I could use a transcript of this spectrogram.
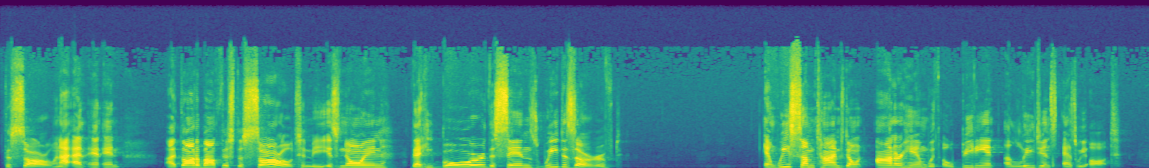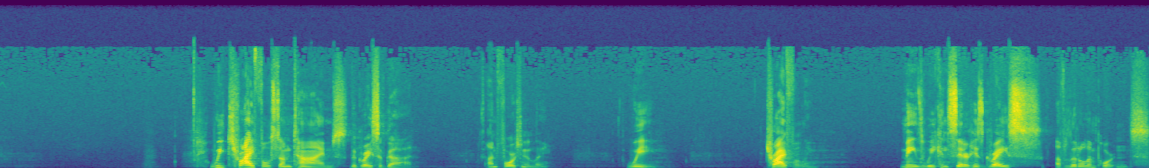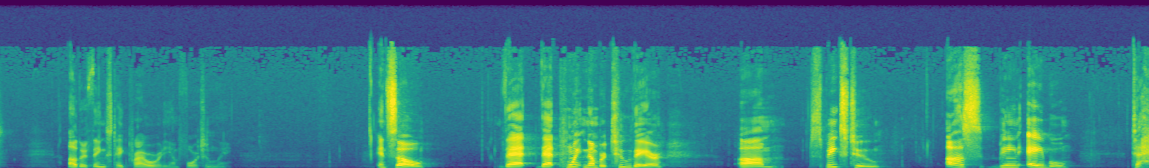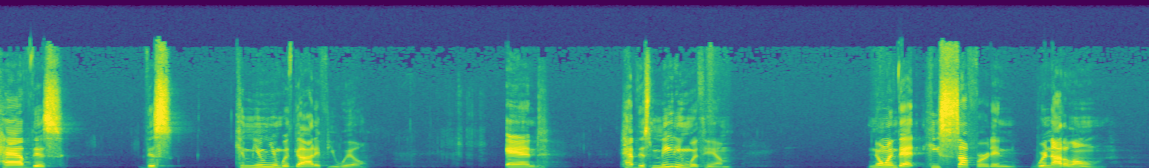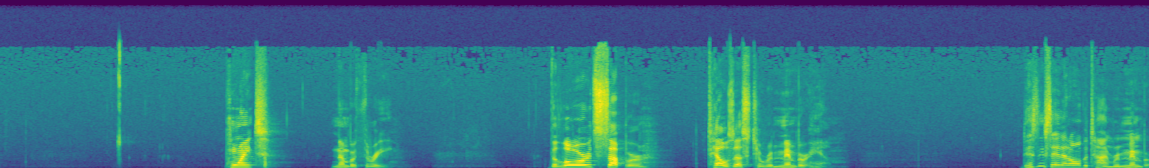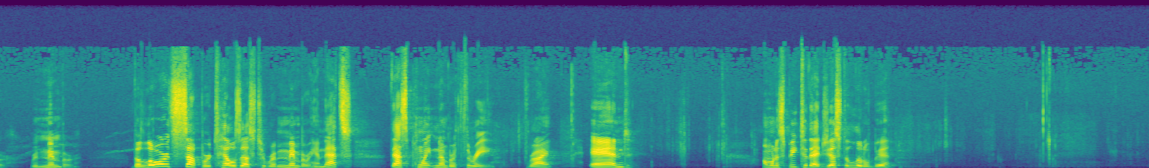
The sorrow. And I, and, and I thought about this the sorrow to me is knowing that he bore the sins we deserved and we sometimes don't honor him with obedient allegiance as we ought. We trifle sometimes the grace of God. Unfortunately, we trifling means we consider his grace of little importance. Other things take priority, unfortunately. And so, that, that point number two there, um, speaks to us being able to have this, this communion with God, if you will, and have this meeting with Him, knowing that He suffered and we're not alone. Point number three the Lord's Supper tells us to remember Him. Doesn't he say that all the time? Remember, remember. The Lord's Supper tells us to remember him. That's, that's point number three, right? And I want to speak to that just a little bit.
